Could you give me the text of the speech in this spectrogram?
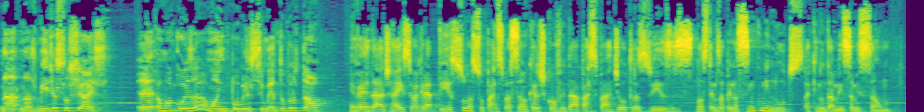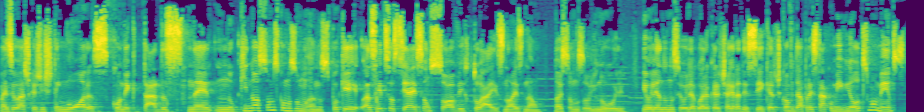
na, nas mídias sociais. É uma coisa, um empobrecimento brutal. É verdade, Raíssa, eu agradeço a sua participação. Quero te convidar a participar de outras vezes. Nós temos apenas cinco minutos aqui no Da Missa Missão, mas eu acho que a gente tem horas conectadas, né, no que nós somos como os humanos, porque as redes sociais são só virtuais, nós não. Nós somos olho no olho. E olhando no seu olho agora, eu quero te agradecer, quero te convidar para estar comigo em outros momentos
